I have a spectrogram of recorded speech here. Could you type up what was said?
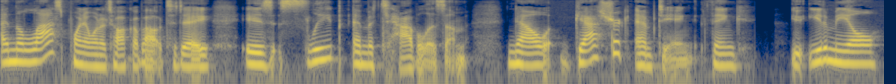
And the last point I want to talk about today is sleep and metabolism. Now, gastric emptying, think you eat a meal,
